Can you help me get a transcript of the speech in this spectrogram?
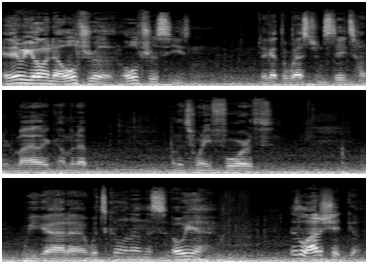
and then we go into ultra ultra season. They got the Western States 100 miler coming up on the 24th. We got uh, what's going on this? Oh yeah, there's a lot of shit going.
